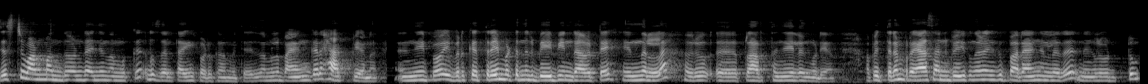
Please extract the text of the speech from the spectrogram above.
ജസ്റ്റ് വൺ മന്ത് കൊണ്ട് തന്നെ നമുക്ക് റിസൾട്ട് ആക്കി കൊടുക്കാൻ പറ്റിയത്. നമ്മൾ ഭയങ്കര ഹാപ്പിയാണ് ഇനിയിപ്പോൾ ഇവർക്ക് എത്രയും പെട്ടെന്ന് ഒരു ബേബി ഉണ്ടാവട്ടെ എന്നുള്ള ഒരു പ്രാർത്ഥനയിലും കൂടിയാണ്. അപ്പോൾ ഇത്തരം പ്രയാസം അനുഭവിക്കുന്നവരെ എനിക്ക് പറയാനുള്ളത് നിങ്ങൾ ഒട്ടും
